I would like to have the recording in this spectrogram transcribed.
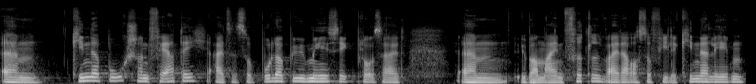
ähm, Kinderbuch schon fertig, also so Bullabü-mäßig, bloß halt ähm, über mein Viertel, weil da auch so viele Kinder leben.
